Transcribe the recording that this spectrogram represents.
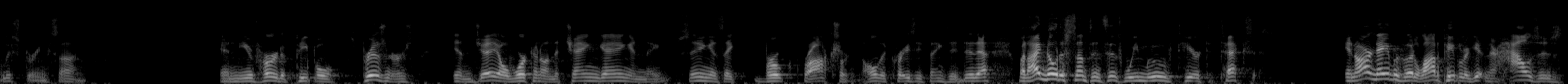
blistering sun. And you've heard of people, prisoners in jail, working on the chain gang, and they sing as they broke rocks or all the crazy things they did. That. But I noticed something since we moved here to Texas. In our neighborhood, a lot of people are getting their houses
